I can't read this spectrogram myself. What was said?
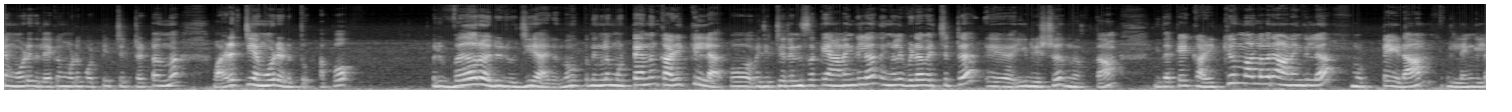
അങ്ങോട്ട് ഇതിലേക്ക് അങ്ങോട്ട് പൊട്ടിച്ചിട്ടിട്ടൊന്ന് വഴറ്റി അങ്ങോട്ട് എടുത്തു. അപ്പോൾ ഒരു വേറൊരു രുചിയായിരുന്നു. ഇപ്പോൾ നിങ്ങൾ മുട്ടയൊന്നും കഴിക്കില്ല. ഇപ്പോൾ വെജിറ്റേറിയൻസ് ഒക്കെ ആണെങ്കിൽ നിങ്ങൾ ഇവിടെ വെച്ചിട്ട് ഈ ഡിഷ് നിർത്താം. ഇതൊക്കെ കഴിക്കും എന്നുള്ളവരാണെങ്കിൽ മുട്ടയിടാം. ഇല്ലെങ്കിൽ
